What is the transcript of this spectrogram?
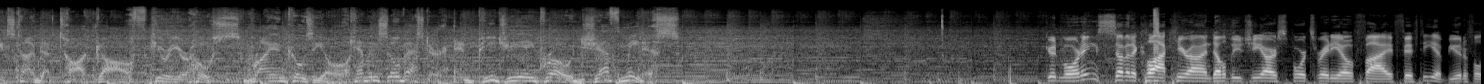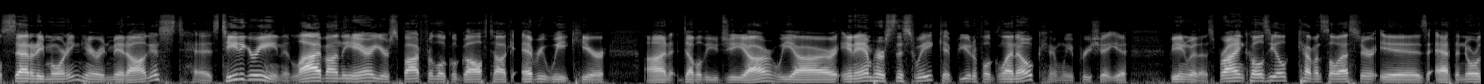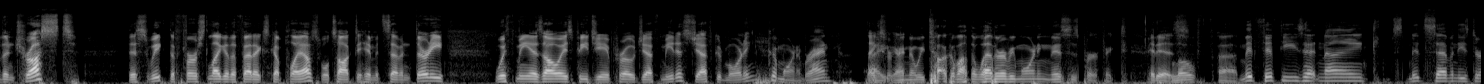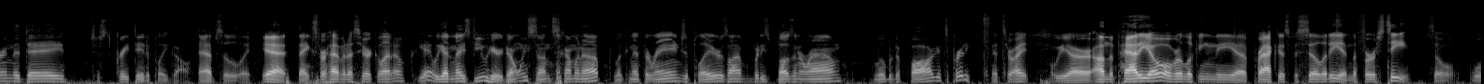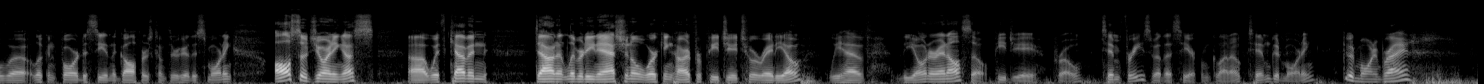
It's time to talk golf. Here are your hosts, Brian Koziol, Kevin Sylvester, and PGA Pro Jeff Metis. Good morning, 7 o'clock here on WGR Sports Radio 550. A beautiful Saturday morning here in mid August. As Tee to Green, live on the air, your spot for local golf talk every week here on WGR. We are in Amherst this week at beautiful Glen Oak, and we appreciate you being with us. Brian Koziol, Kevin Sylvester is at the Northern Trust this week, the first leg of the FedEx Cup playoffs. We'll talk to him at 7:30. With me, as always, PGA Pro Jeff Metis. Jeff, good morning. Good morning, Brian. Thanks I, for- I know we talk about the weather every morning. This is perfect. It is. Low, uh, mid 50s at night, mid 70s during the day. Just a great day to play golf. Absolutely. Yeah, thanks for having us here at Glen Oak. Yeah, we got a nice view here, don't we? Sun's coming up. Looking at the range, the players, everybody's buzzing around. A little bit of fog. It's pretty. That's right. We are on the patio overlooking the uh, practice facility and the first tee. So we're uh, looking forward to seeing the golfers come through here this morning. Also joining us uh, with Kevin down at Liberty National, working hard for PGA Tour Radio. We have the owner and also PGA Pro Tim Freeze with us here from Glen Oak. Tim, good morning. Good morning, Brian.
